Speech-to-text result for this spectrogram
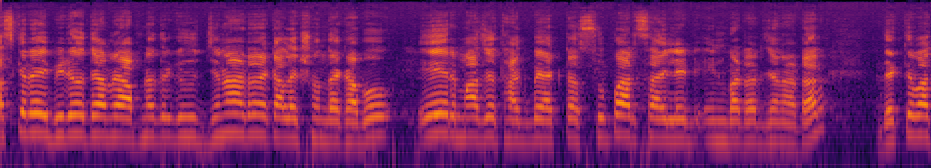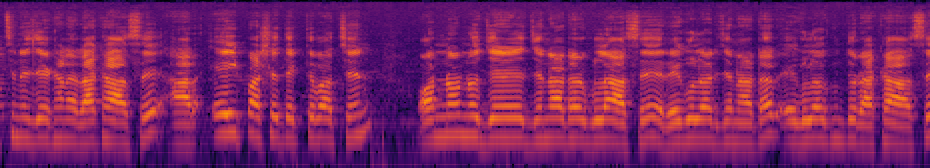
আজকের এই ভিডিওতে আমি আপনাদের কিছু জেনারেটরের কালেকশন দেখাবো। এর মাঝে থাকবে একটা সুপার সাইলেন্ট ইনভার্টার জেনারেটর দেখতে পাচ্ছেন যে এখানে রাখা আছে আর এই পাশে দেখতে পাচ্ছেন অন্যান্য যে জেনারেটরগুলো আছে রেগুলার জেনারেটার এগুলো কিন্তু রাখা আছে।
